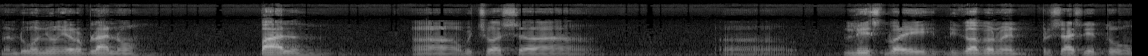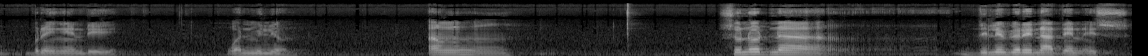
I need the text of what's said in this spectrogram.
nandoon yung aeroplano, PAL, uh, which was uh, uh, leased by the government precisely to bring in the 1 million. Ang sunod na delivery natin is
